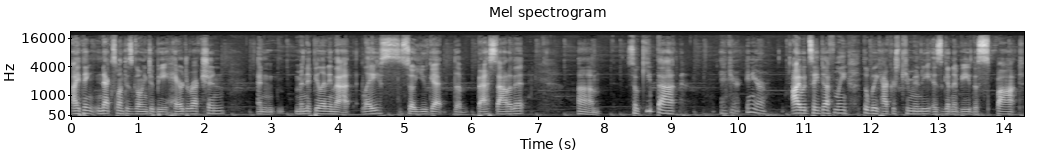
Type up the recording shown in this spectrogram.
I think next month is going to be hair direction and manipulating that lace so you get the best out of it. Um, so keep that in your in your. I would say definitely the wig hackers community is going to be the spot.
